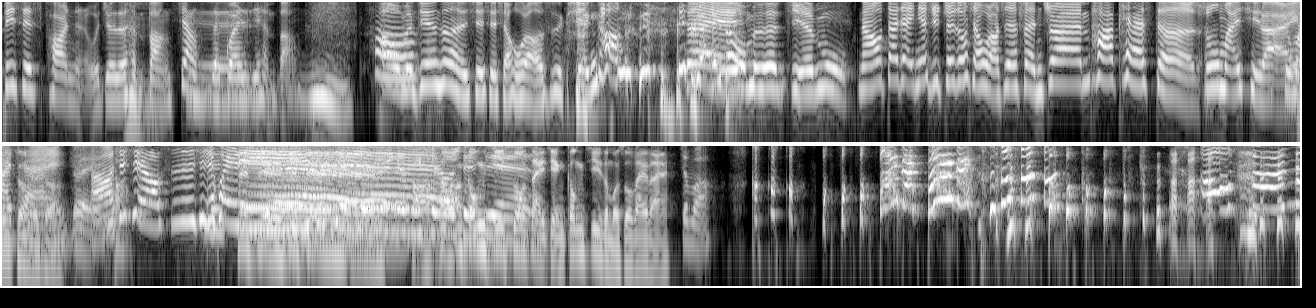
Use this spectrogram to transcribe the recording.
business partner，我觉得很棒，这样子的关系很棒。嗯，好，我们今天真的很谢谢小虎老师 前康 来到我们的节目，然后大家一定要去追踪小虎老师的粉砖 podcast，书买起来，书买起来，对，好，谢谢老师，谢谢慧玲，谢谢谢谢那个同学，好，公鸡说再见，公鸡怎么说拜拜？怎么？拜拜拜拜！好烦哦！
